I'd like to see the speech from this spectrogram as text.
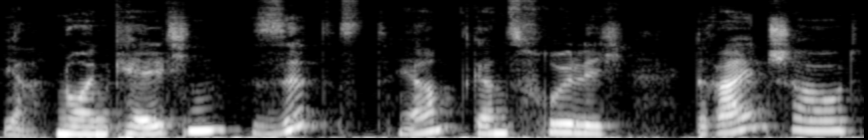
ja, neun Kelchen sitzt, ja, ganz fröhlich dreinschaut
